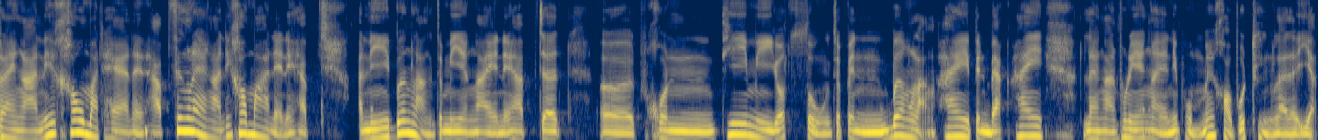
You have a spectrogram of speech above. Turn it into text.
แรงงานที่เข้ามาแทนนะครับ ซึ่งแรงงานที่เข้ามาเนี่ยนะครับ อันนี้เบื้องหลังจะมียังไงนะครับ จะคนที่มียศสูงจะเป็นเบื้องหลังให้เป็นแบ็คให้แรงงานพวกนี้ยังไงอันนี้ผมไม่ขอพูดถึงรายละเอียด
